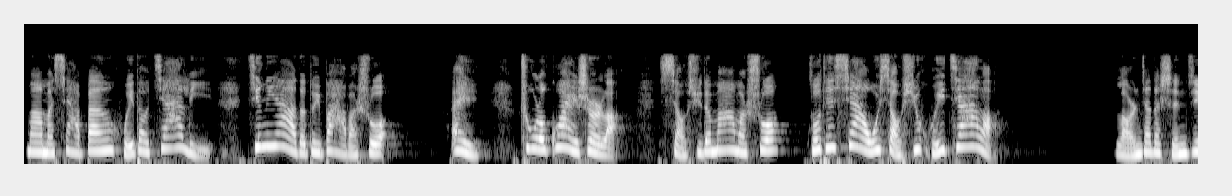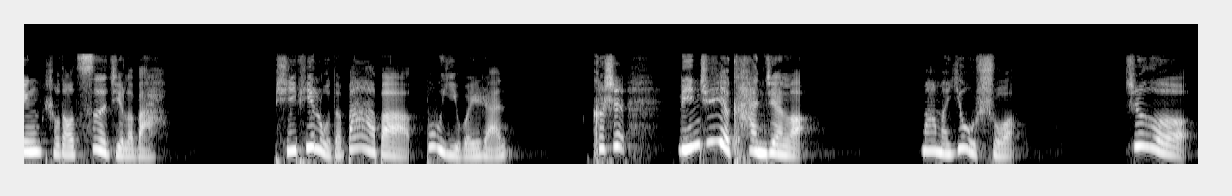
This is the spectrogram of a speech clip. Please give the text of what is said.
妈妈下班回到家里，惊讶的对爸爸说。哎，出了怪事儿了！小徐的妈妈说，昨天下午小徐回家了，老人家的神经受到刺激了吧？皮皮鲁的爸爸不以为然，可是邻居也看见了。妈妈又说：“这……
